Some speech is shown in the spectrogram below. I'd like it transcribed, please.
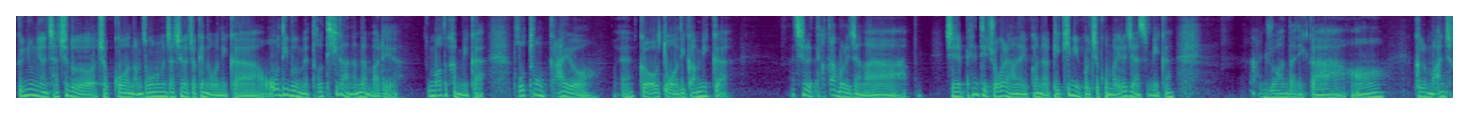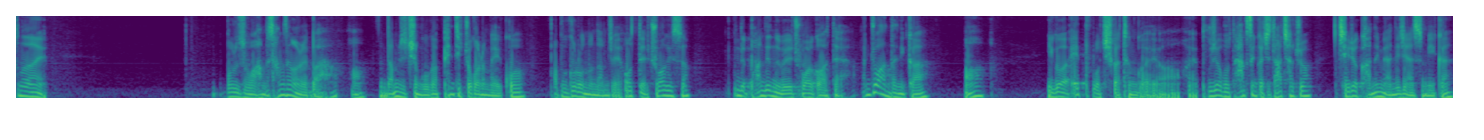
근육량 자체도 적고 남성 호르몬 자체가 적게 나오니까 옷 입으면 더 티가 안 난단 말이에요. 그럼 어떡합니까? 보통 까요. 예? 그걸 또 어디 깝니까? 하체를 닦아버리잖아. 진짜 팬티 쪼가리 하나 입거나 비키니 입고 찍고 막 이러지 않습니까? 안 좋아한다니까. 어? 그걸 만천 원에 모르서 한번 상상을 해봐. 어? 남자친구가 팬티 쪼가리만 입고 바쁘 걸어놓은 남자야. 어때? 좋아하겠어? 근데 반대는 왜 좋아할 것 같아? 안 좋아한다니까. 어? 이거 애플워치 같은 거예요. 부자부터 학생까지 다 찾죠? 재력 가늠이 안 되지 않습니까?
